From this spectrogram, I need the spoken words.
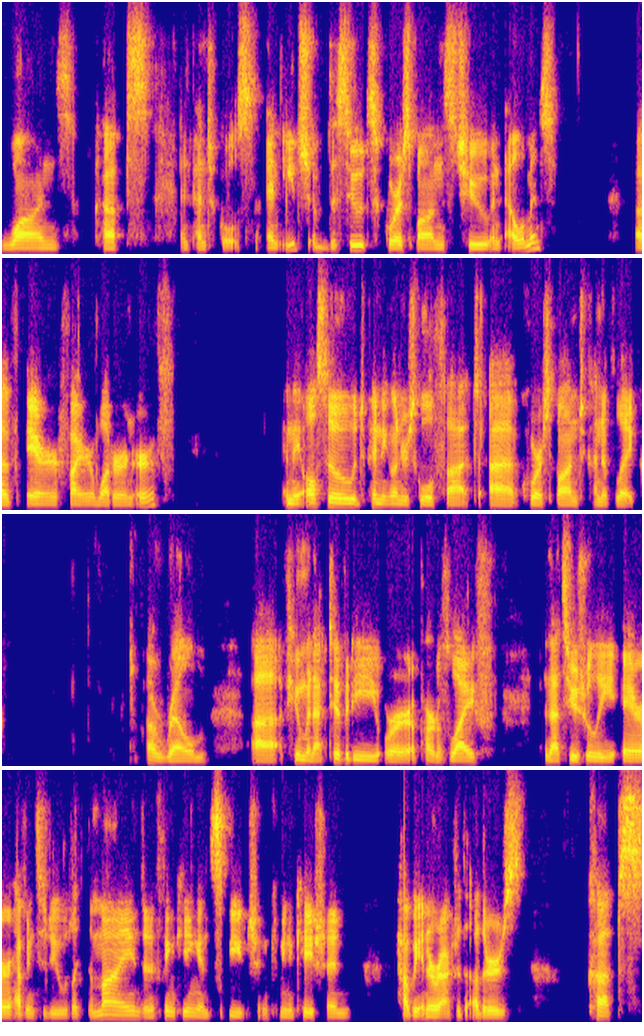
wands, cups, and pentacles. And each of the suits corresponds to an element of air, fire, water, and earth. And they also, depending on your school of thought, uh, correspond to kind of like a realm uh, of human activity or a part of life. And that's usually air having to do with like the mind and thinking and speech and communication, how we interact with others. Cups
